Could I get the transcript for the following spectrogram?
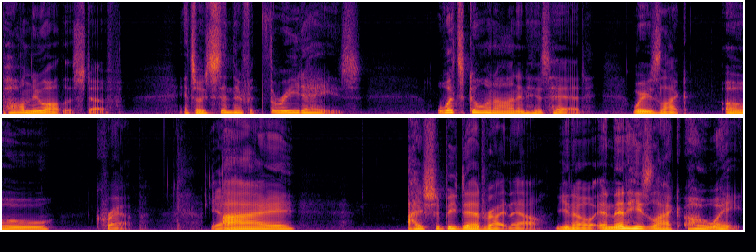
Paul knew all this stuff. And so he's sitting there for three days. What's going on in his head where he's like, oh crap. Yeah. I I should be dead right now, you know. And then he's like, "Oh wait,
